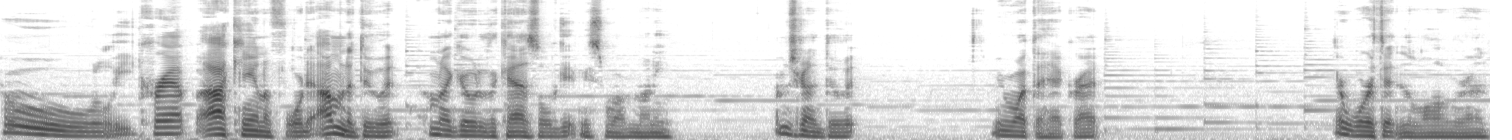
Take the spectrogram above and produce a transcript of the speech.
Holy crap, I can't afford it. I'm gonna do it. I'm gonna go to the castle, get me some more money. I'm just gonna do it. I mean, what the heck, right? They're worth it in the long run.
